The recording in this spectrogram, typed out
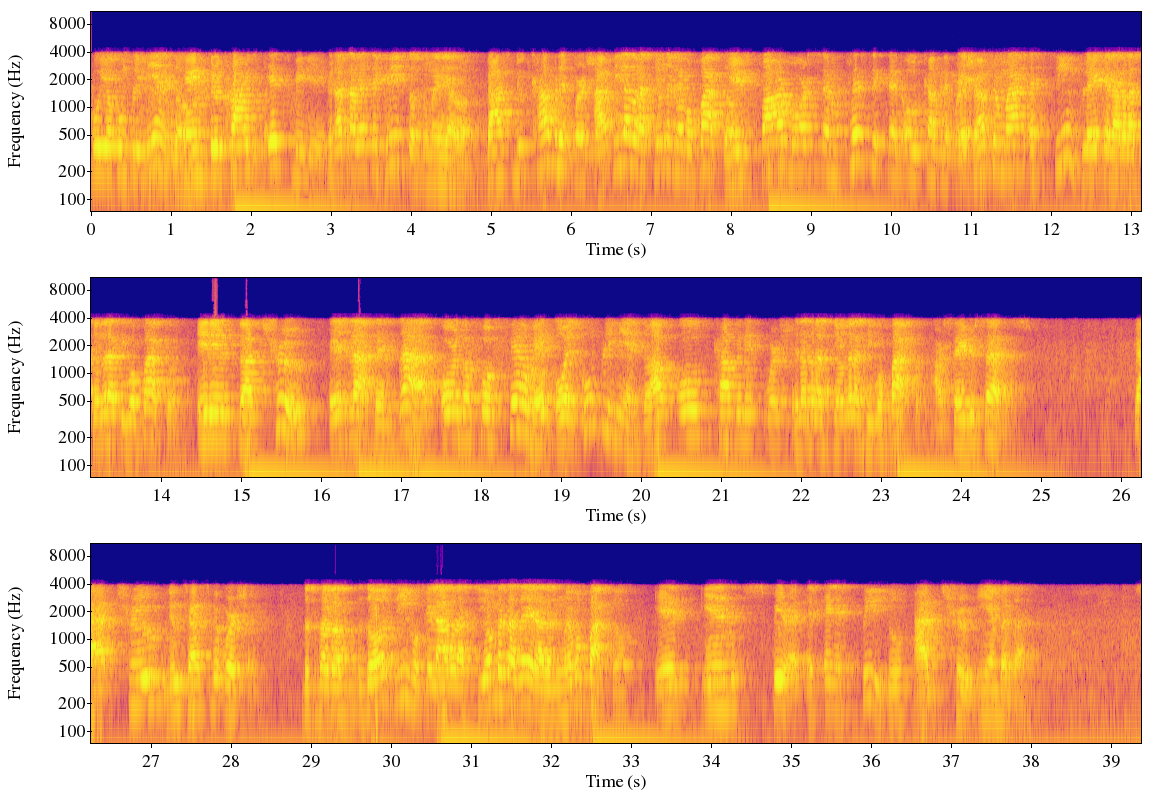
cuyo cumplimiento came through Christ its mediator. vino a través de Cristo su mediador. Thus, new covenant worship Así la adoración del nuevo pacto es is far more simplistic than old covenant worship. mucho más simple que la adoración del antiguo pacto. It is the truth Es la verdad or the fulfillment o el cumplimiento of old covenant worship. de la adoración del antiguo pacto. Our Savior says that true New Testament worship Nuestro Salvador dijo que la adoración verdadera del nuevo pacto is in spirit es en espíritu and truth. y en verdad.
